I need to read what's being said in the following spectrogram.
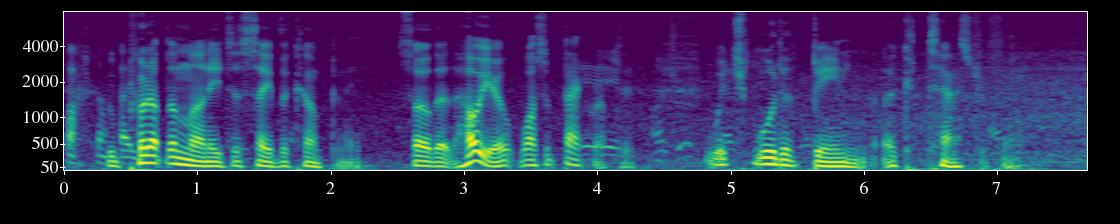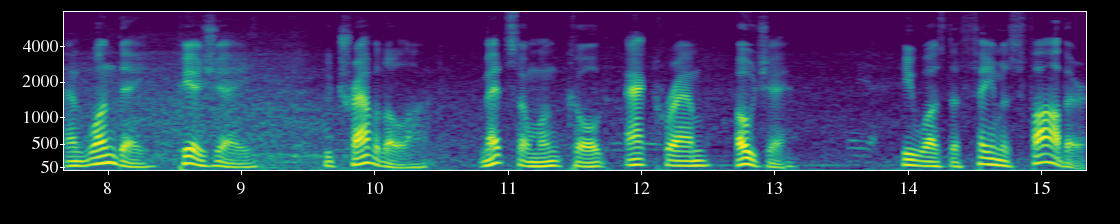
parte en who put up the money to save the company so that Heuer wasn't bankrupted, which would have been a catastrophe. And one day, Piaget, who traveled a lot, met someone called Akram Ojjeh. He was the famous father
